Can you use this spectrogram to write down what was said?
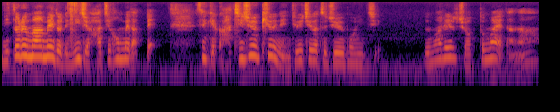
リトル・マーメイドで28本目だって。1989年11月15日。生まれるちょっと前だな。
